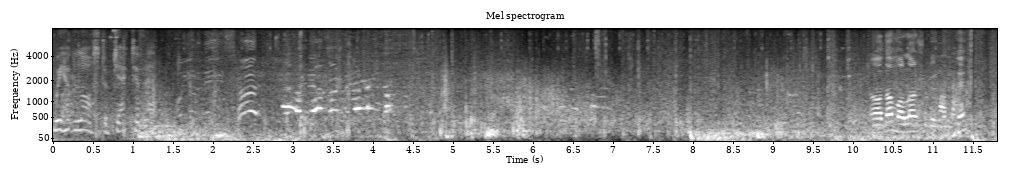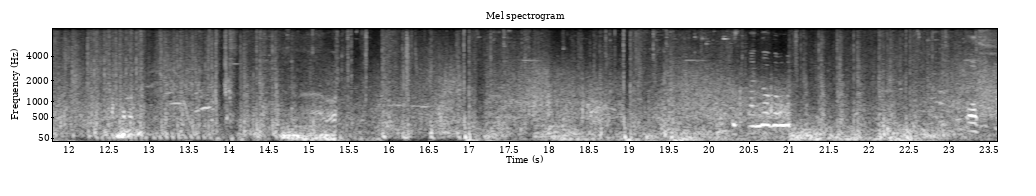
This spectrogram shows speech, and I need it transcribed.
We have lost objective. Adam var lan şurada önümüzde. Kız ben de adamı Of.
